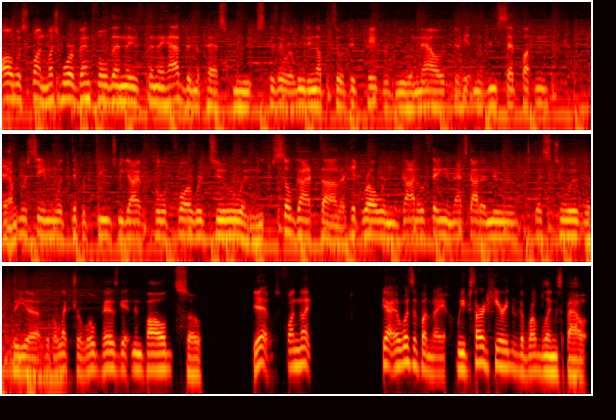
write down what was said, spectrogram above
Oh, it was fun. Much more eventful than they than they had been the past few weeks because they were leading up to a big pay per view, and now they're hitting the reset button and we're seeing what different feuds we got to look forward to, and still got uh, the Hit Row and Legado thing, and that's got a new twist to it with the uh, with Elektra Lopez getting involved. So, yeah, it was a fun night. Yeah, it was a fun night. We started hearing the rumblings about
